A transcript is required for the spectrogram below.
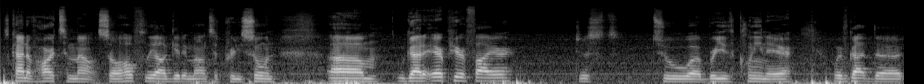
it's kind of hard to mount. So hopefully, I'll get it mounted pretty soon. Um, we got an air purifier, just to uh, breathe clean air. We've got the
